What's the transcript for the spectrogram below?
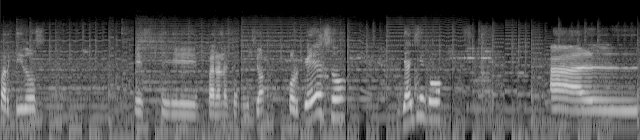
partidos este, para nuestra selección, porque eso ya llegó al,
